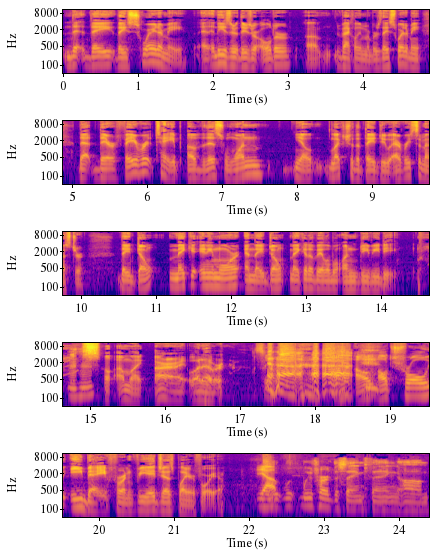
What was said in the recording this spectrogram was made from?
They they, they swear to me, and these are these are older um, faculty members. They swear to me that their favorite tape of this one you know lecture that they do every semester, they don't make it anymore, and they don't make it available on DVD. Mm-hmm. so I'm like, all right, whatever. So I'll, I'll troll eBay for a VHS player for you. Yeah, we, have heard the same thing. Um,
